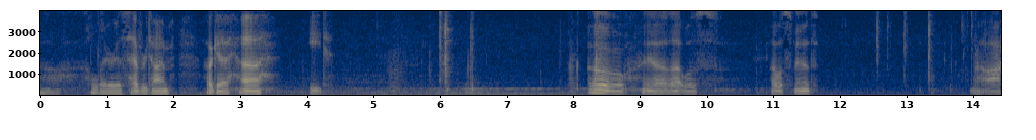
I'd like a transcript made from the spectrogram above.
Oh, hilarious every time. Okay, uh, eight. Oh, yeah, that was, that was smooth. Ah.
